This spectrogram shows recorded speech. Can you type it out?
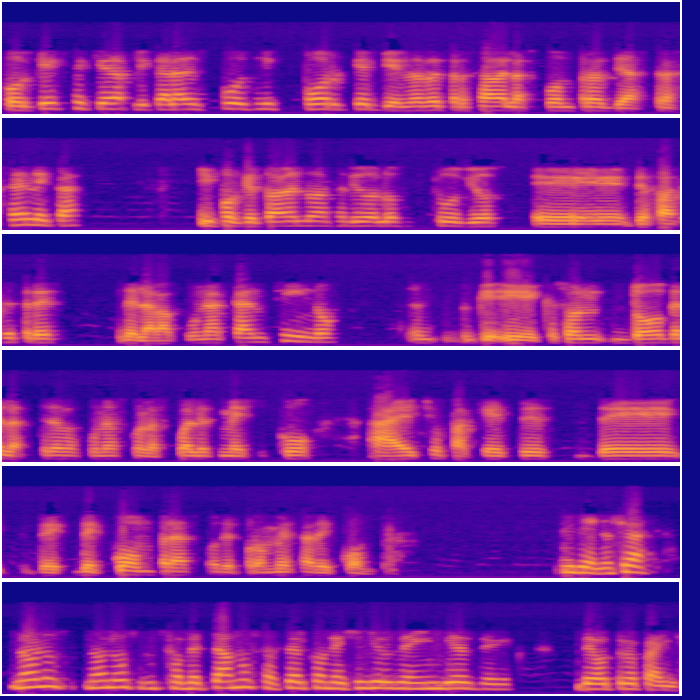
¿Por qué se quiere aplicar la Sputnik? Porque vienen retrasadas las compras de AstraZeneca y porque todavía no han salido los estudios eh, de fase 3 de la vacuna Cancino, eh, que, son dos de las tres vacunas con las cuales México ha hecho paquetes de, de, compras o de promesa de compras. Muy bien, o sea, no nos, no nos sometamos a ser conejillos de indias de, de otro país,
